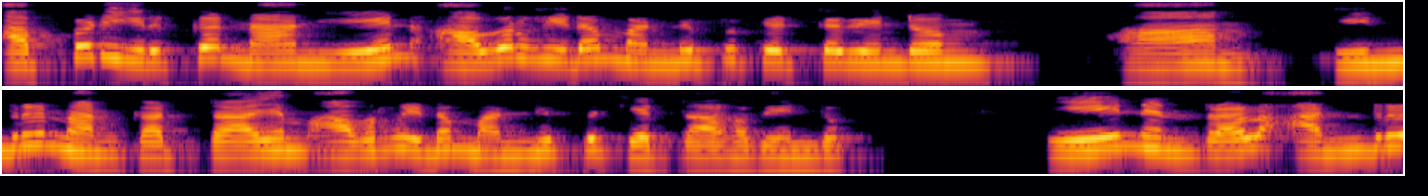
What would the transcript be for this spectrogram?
அப்படி இருக்க நான் ஏன் அவர்களிடம் மன்னிப்பு கேட்க வேண்டும்? ஆம் இன்று நான் கட்டாயம் அவர்களிடம் மன்னிப்பு கேட்டாக வேண்டும். ஏனென்றால் அன்று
